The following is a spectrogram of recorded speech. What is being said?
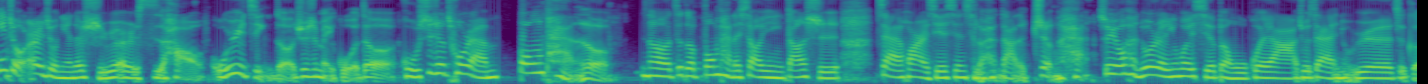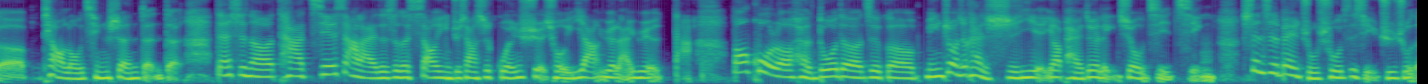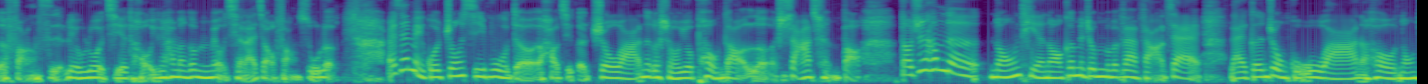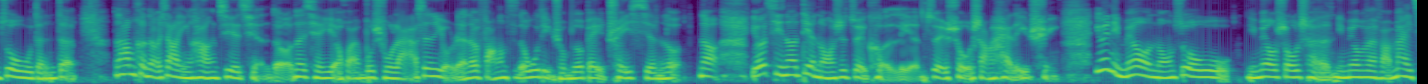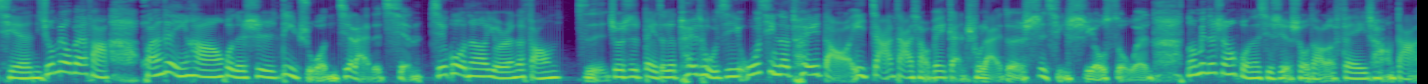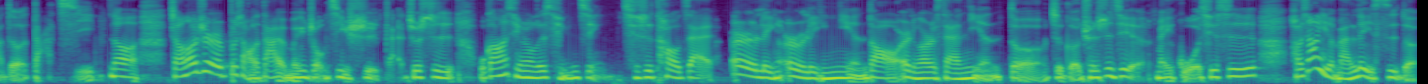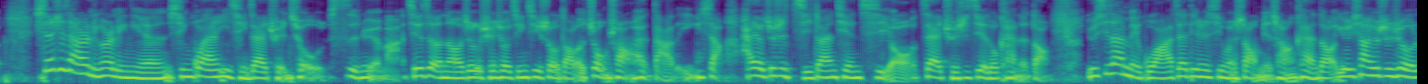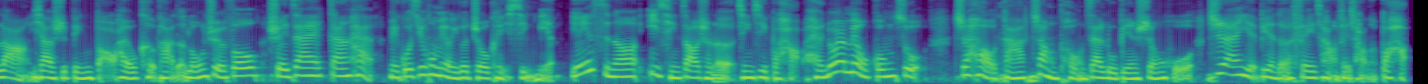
一九二九年的十月二十四号，无预警的，就是美国的股市就突然崩盘了。那这个崩盘的效应，当时在华尔街掀起了很大的震撼，所以有很多人因为血本无归啊，就在纽约这个跳楼轻生等等。但是呢，它接下来的这个效应就像是滚雪球一样，越来越大，包括了很多的这个民众就开始失业，要排队领救济金，甚至被逐出自己居住的房子，流落街头，因为他们根本没有钱来缴房租了。而在美国中西部的好几个州啊，那个时候又碰到了沙尘暴，导致他们的农田哦根本就没有办法再来耕种谷物啊，然后农作物等等。那他们可能有向银行借钱的，那钱也还不出来，甚至有人的房子的屋顶全部都被吹掀了。那尤其呢，佃农是最可怜、最受伤害的一群，因为你没有农作物，你没有收成，你没有办法卖钱，你就没有办法还给银行或者是地主你借来的钱。结果呢，有人的房子就是被这个推土机无情的推倒，一家大小被赶出来的事情时有所闻。农民的生活呢，其实也受到了非常大的打击。那讲到这儿，不晓得大家有没有一种既视感，就是我刚刚形容的情景，其实套在二零二零年到二零二三年的这个全世界，美国其实好像也蛮类似的。先是在二零二零年，新冠疫情在全球肆虐嘛，接着呢，这个全球经济受到了重创，很大的影响。还有就是极端天气哦，在全世界都看得到，尤其在美国啊，在电视新闻上我们也常常看到，有一下又是热浪，一下又是冰雹，还有可怕的龙卷风、水灾、干旱，美国几乎没有一个州可以幸免。也因此呢，疫情造成了经济不好，很多人没有工作，只好搭帐篷在路边生活，治安也变得非常非常的不好。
